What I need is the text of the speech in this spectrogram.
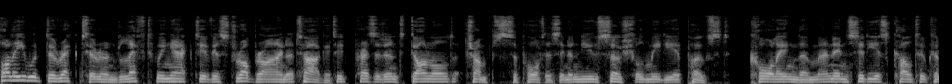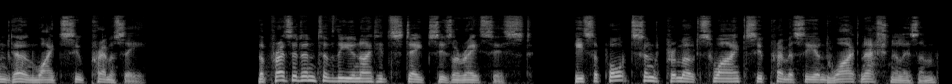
Hollywood director and left-wing activist Rob Reiner targeted President Donald Trump's supporters in a new social media post, calling them an insidious cult who condone white supremacy. The President of the United States is a racist. He supports and promotes white supremacy and white nationalism,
